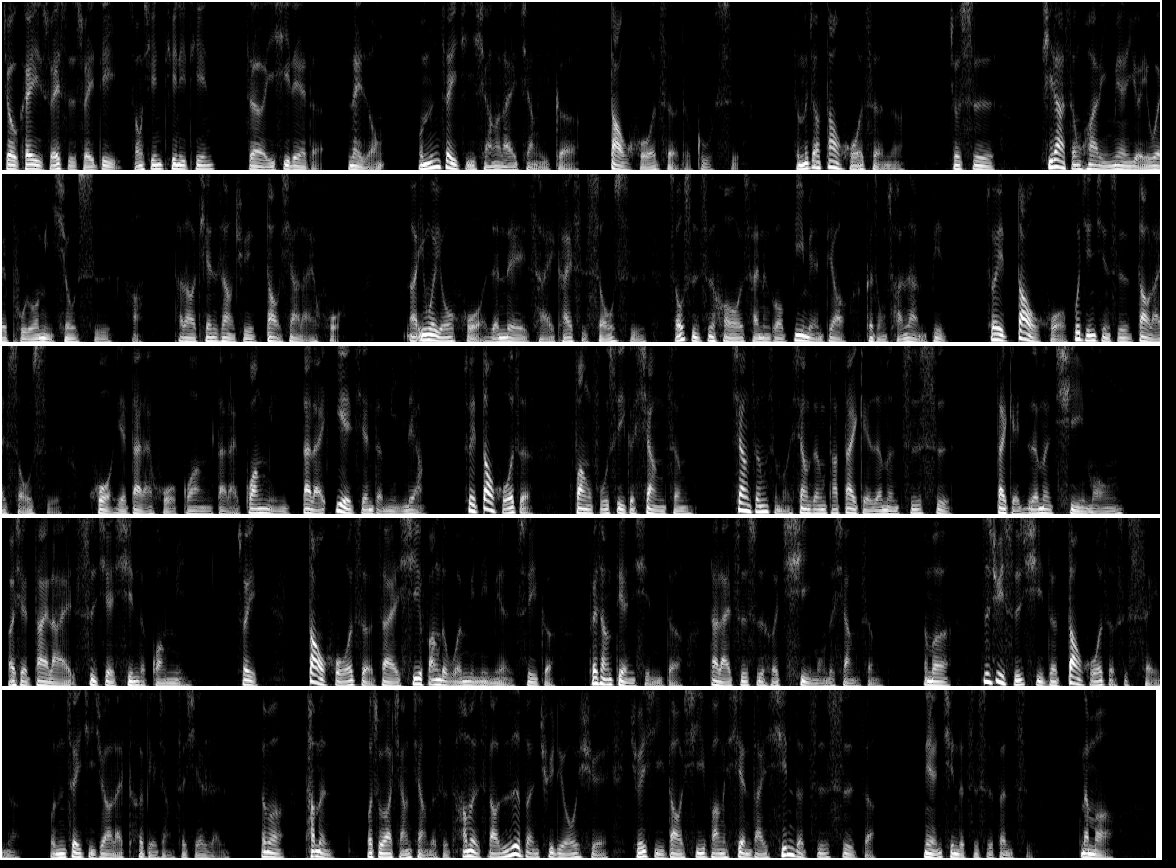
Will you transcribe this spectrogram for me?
就可以随时随地重新听一听这一系列的内容。我们这一集想要来讲一个盗火者的故事。什么叫盗火者呢？就是希腊神话里面有一位普罗米修斯啊。他到天上去盗下来火，那因为有火，人类才开始熟食，熟食之后才能够避免掉各种传染病。所以盗火不仅仅是盗来熟食，火也带来火光，带来光明，带来夜间的明亮。所以盗火者仿佛是一个象征，象征什么？象征它带给人们知识，带给人们启蒙，而且带来世界新的光明。所以，盗火者在西方的文明里面是一个非常典型的带来知识和启蒙的象征。那么，日据时期的盗火者是谁呢？我们这一集就要来特别讲这些人。那么，他们我主要想讲的是，他们是到日本去留学，学习到西方现代新的知识的年轻的知识分子。那么，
